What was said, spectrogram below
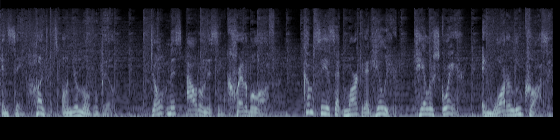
and save hundreds on your mobile bill. Don't miss out on this incredible offer. Come see us at Market at Hilliard, Taylor Square, and Waterloo Crossing.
